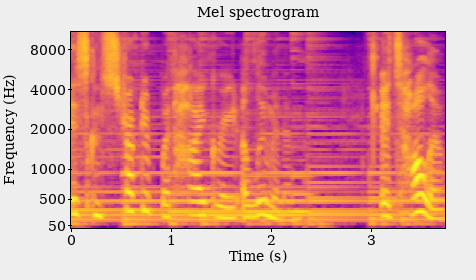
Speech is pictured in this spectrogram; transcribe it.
is constructed with high-grade aluminum. It's hollow,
